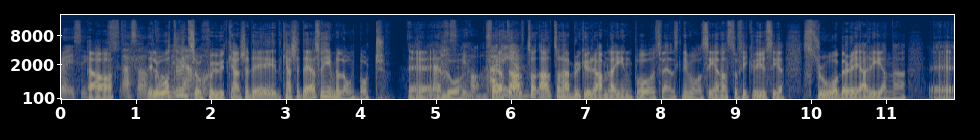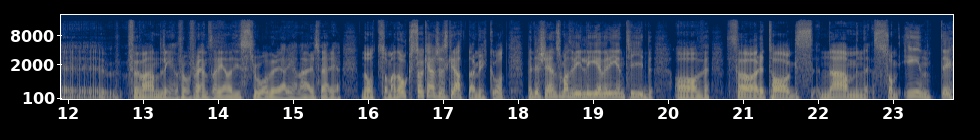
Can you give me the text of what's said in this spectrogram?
Racing Ja, Bulls. Alltså, det låter väl inte så sjukt kanske. Det, det kanske inte är så himla långt bort. Eh, ändå. För att allt, sånt- allt sånt här brukar ju ramla in på svensk nivå. Senast så fick vi ju se Strawberry Arena eh, från Friends Arena till Strawberry Arena här i Sverige. Något som man också kanske skrattar mycket åt. Men det känns som att vi lever i en tid av företagsnamn som inte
